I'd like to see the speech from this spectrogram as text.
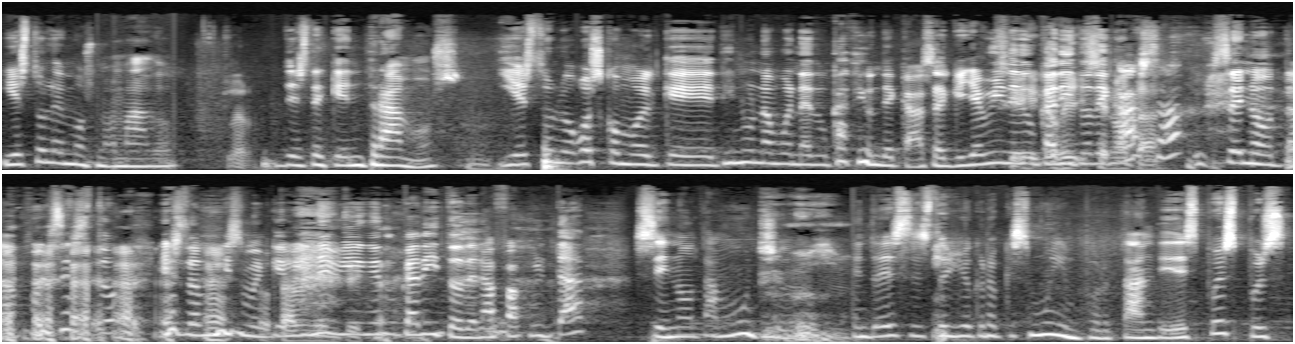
y esto lo hemos mamado Claro. desde que entramos. Y esto luego es como el que tiene una buena educación de casa, el que ya viene Sí, educadito de nota. casa, se nota. Pues esto es lo mismo, el que viene bien educadito de la facultad se nota mucho. Entonces esto yo creo que es muy importante. Y después, pues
